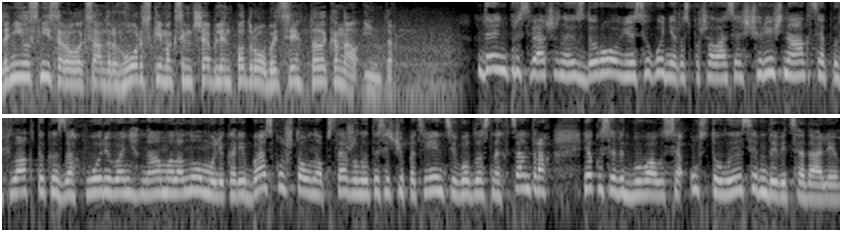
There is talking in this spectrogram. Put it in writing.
Даніл Снісар, Олександр Горський, Максим Чеблін. Подробиці, телеканал Інтер. День присвячений здоров'ю. Сьогодні розпочалася щорічна акція профілактики захворювань на меланому. Лікарі безкоштовно обстежили тисячі пацієнтів в обласних центрах. Як усе відбувалося у столиці? Дивіться далі.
